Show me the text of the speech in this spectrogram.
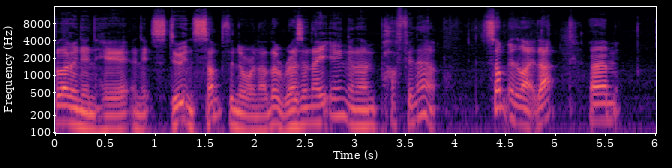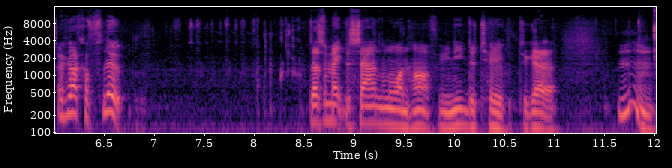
blowing in here and it's doing something or another resonating and then puffing out something like that um, like a flute Doesn't make the sound on one half. You need the two together. Mmm.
